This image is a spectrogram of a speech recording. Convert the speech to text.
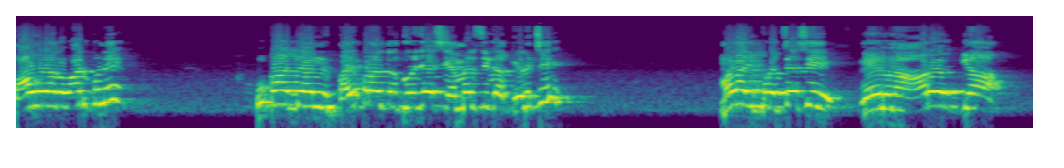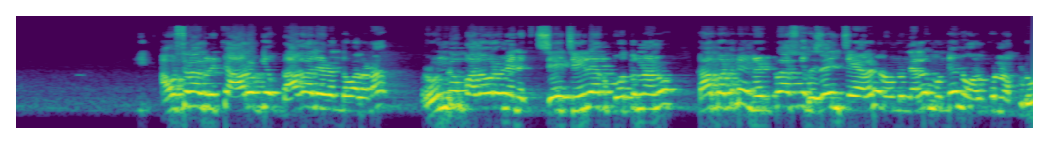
పావులాగా వాడుకుని ఉపాధ్యాయుల్ని భయప్రాంతాలకు గురి చేసి ఎమ్మెల్సీగా గెలిచి మళ్ళా ఇప్పుడు వచ్చేసి నేను నా ఆరోగ్య అవసరాల రీత్యా ఆరోగ్యం బాగాలేనందువలన రెండు పదవులు నేను చే- చేయలేకపోతున్నాను. కాబట్టి నేను రెడ్ క్రాస్కి రిజైన్ చేయాలని రెండు నెలల ముందే నువ్వు అనుకున్నప్పుడు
